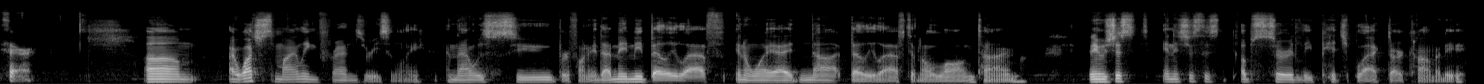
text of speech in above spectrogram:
Fair. Um, I watched Smiling Friends recently, and that was super funny. That made me belly laugh in a way I had not belly laughed in a long time, and it was just, and it's just this absurdly pitch black dark comedy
